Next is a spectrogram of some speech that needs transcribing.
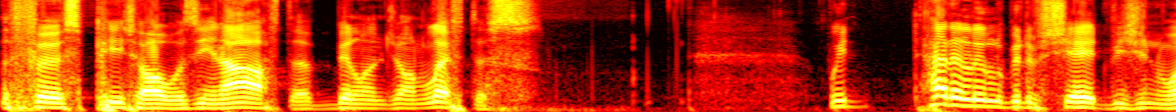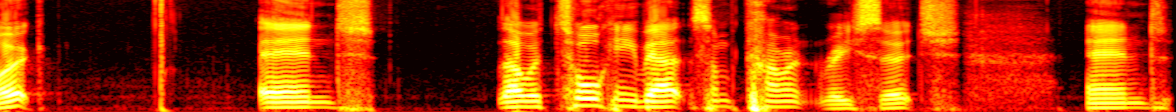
the first pit I was in after Bill and John left us. We'd had a little bit of shared vision work, and they were talking about some current research, and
